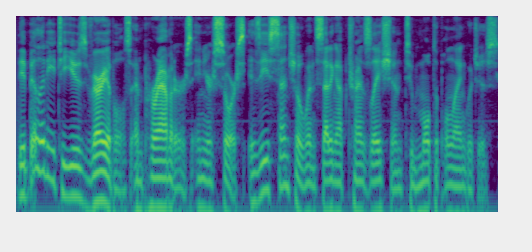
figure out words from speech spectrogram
The ability to use variables and parameters in your source is essential when setting up translation to multiple languages.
